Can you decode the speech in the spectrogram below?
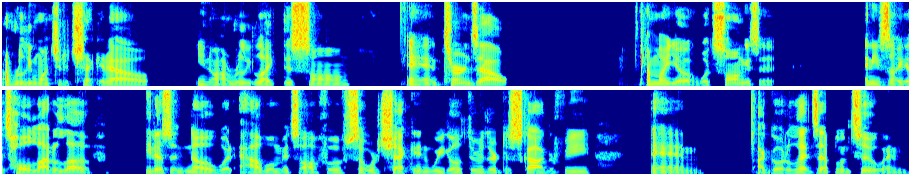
I really want you to check it out. You know, I really like this song. And turns out, I'm like, yo, what song is it? And he's like, it's Whole Lotta Love. He doesn't know what album it's off of. So we're checking, we go through their discography, and I go to Led Zeppelin 2. And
